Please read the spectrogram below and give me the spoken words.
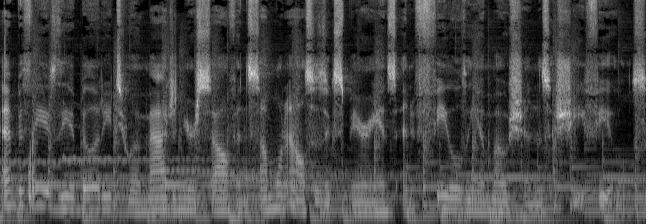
Empathy is the ability to imagine yourself in someone else's experience and feel the emotions she feels.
